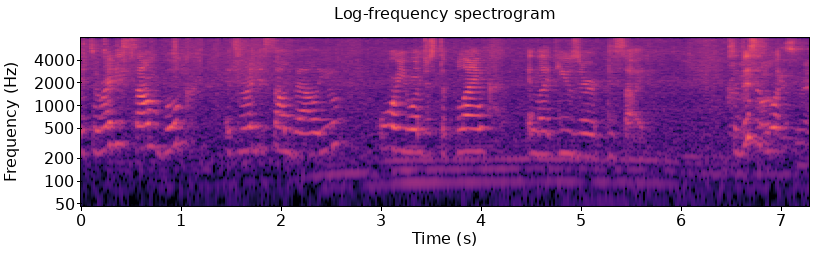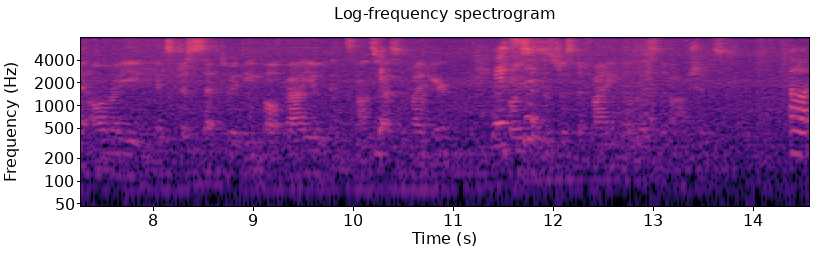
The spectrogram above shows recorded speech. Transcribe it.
it's already some book, it's already some value, or you want just a blank and let user decide. So this is Book, what. Isn't it already, it's just set to a default value, it's not Yeah. specified here? It's- Choices is just defining the list of options. Uh,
